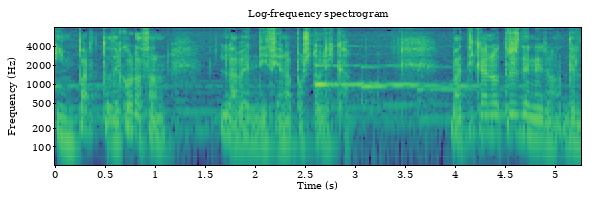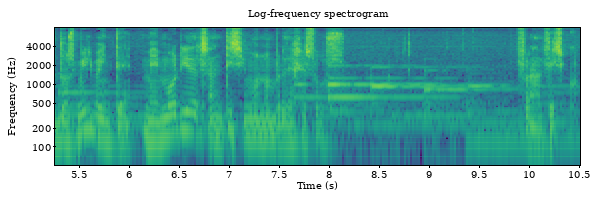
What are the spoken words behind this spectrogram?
imparto de corazón la bendición apostólica. Vaticano 3 de enero del 2020, Memoria del Santísimo Nombre de Jesús. Francisco.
